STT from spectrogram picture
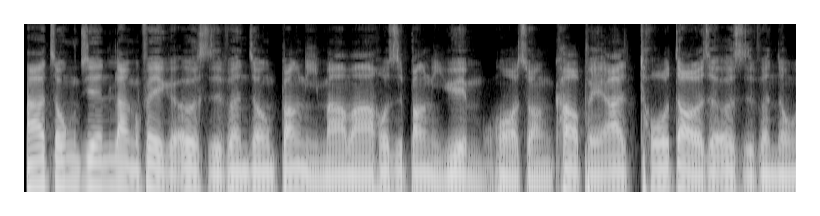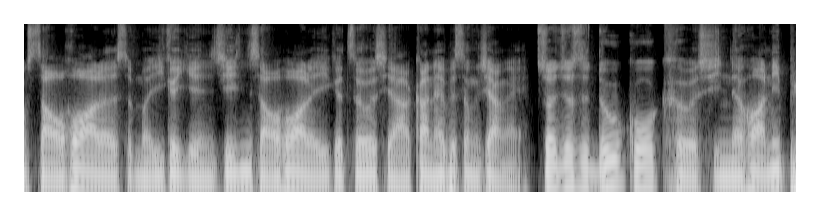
他中间浪费个二十分钟帮你妈妈或是帮你岳母化妆，靠北啊拖到了这二十分钟，少画了什么一个眼睛，少画了一个遮瑕，干还不剩相诶。所以就是如果可行的话，你不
